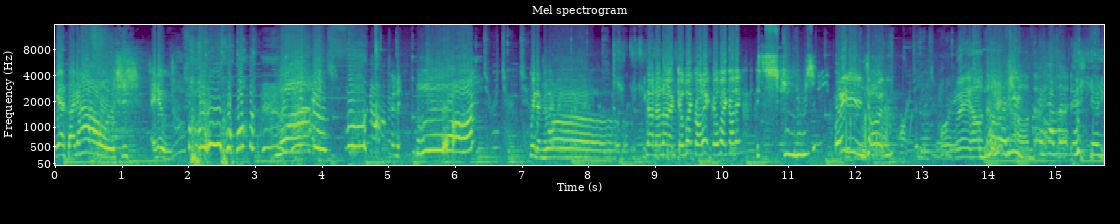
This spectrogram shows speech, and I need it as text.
Yes, I know! Shush, I know. what? What? Wait a minute. Whoa. No, no, no, go back on it, go back on it. Excuse me? What are you doing? Wait, hold on, hold on, I have hold a on. mission.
